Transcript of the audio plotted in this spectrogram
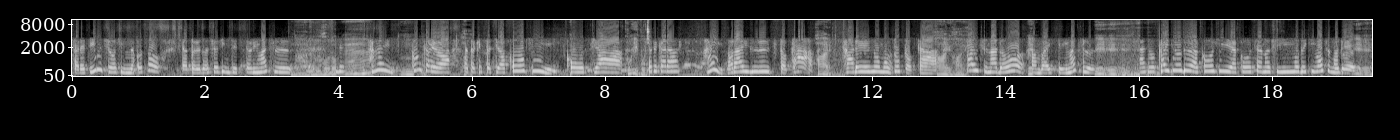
されている商品のことをヤトレド商品と言っております。なるほど、ね、はい、うん、今回は私たちはコーヒー、紅茶、それからはいドライフルーツとか、はい、カレーの素とか、はいはい、スパイスなどを販売しています。あの会場ではコーヒーや紅茶の試飲もできますので、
